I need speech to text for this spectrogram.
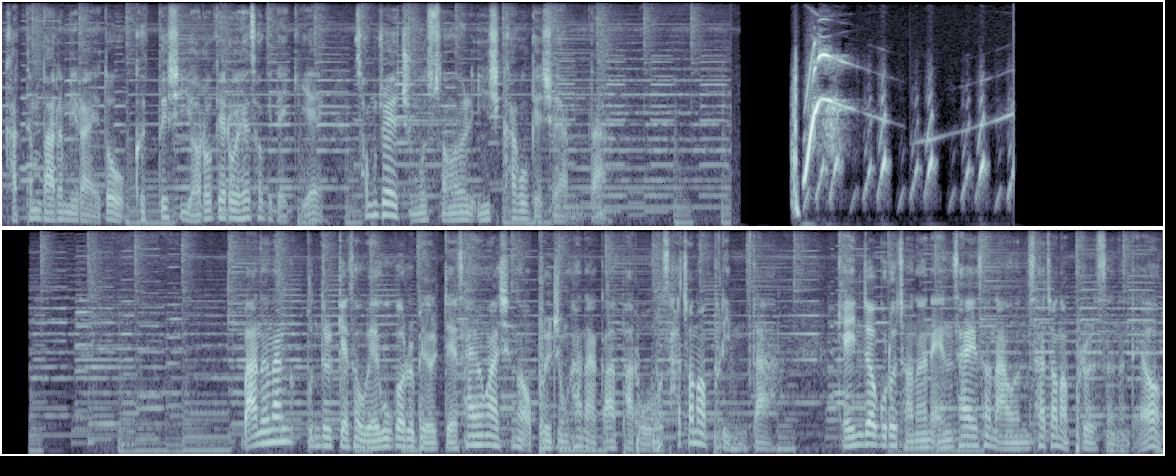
같은 발음이라 해도 그 뜻이 여러 개로 해석이 되기에 성조의 중요성을 인식하고 계셔야 합니다. 많은 한국분들께서 외국어를 배울 때 사용하시는 어플 중 하나가 바로 사전 어플입니다. 개인적으로 저는 N사에서 나온 사전 어플을 쓰는데요.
